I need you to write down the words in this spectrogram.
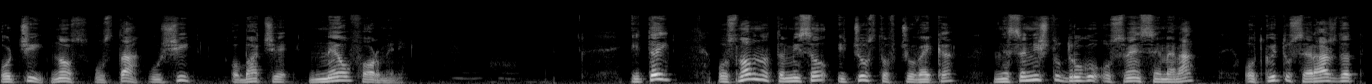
очи, нос, уста, уши, обаче неоформени. И тъй, основната мисъл и чувства в човека не са нищо друго, освен семена, от които се раждат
